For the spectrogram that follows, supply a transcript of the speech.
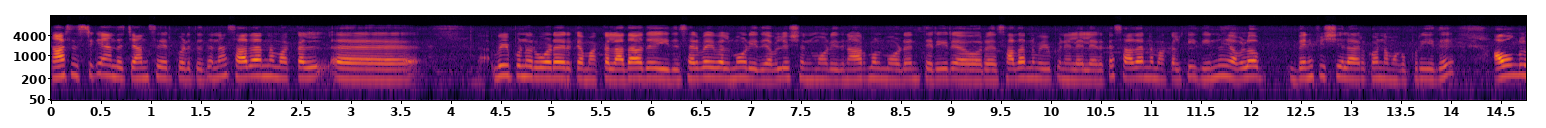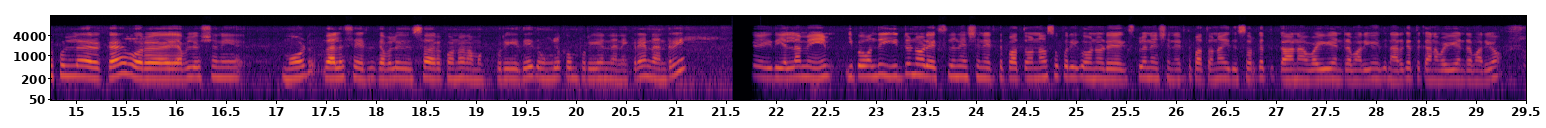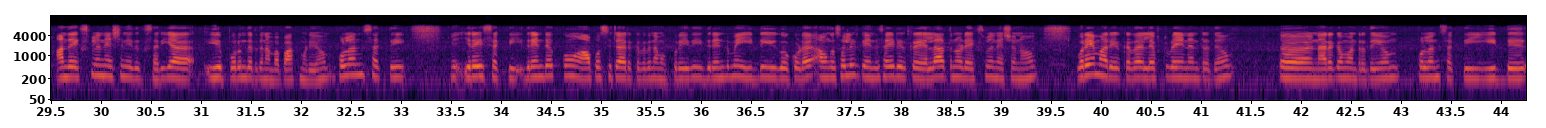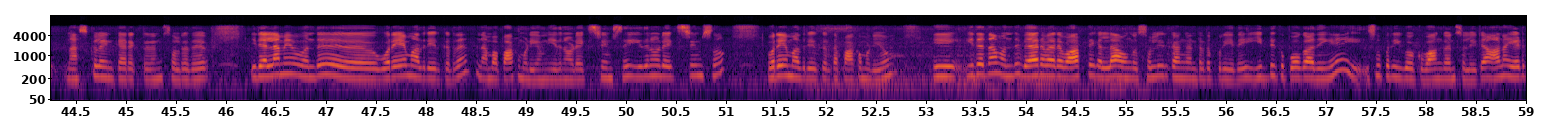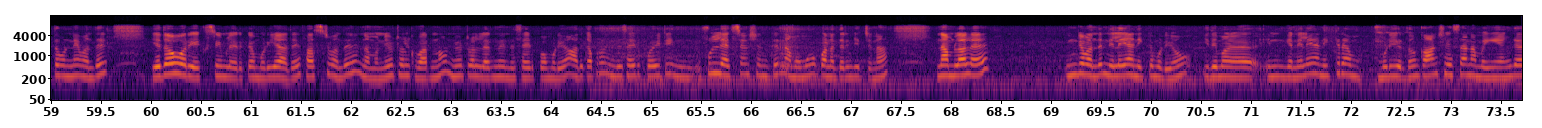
நார்சிஸ்ட்டுக்கே அந்த சான்ஸ் ஏற்படுத்துதுன்னா சாதாரண மக்கள் விழிப்புணர்வோட இருக்க மக்கள் அதாவது இது சர்வைவல் மோட் இது எவல்யூஷன் மோட் இது நார்மல் மோடுன்னு தெரிகிற ஒரு சாதாரண விழிப்பு நிலையில் இருக்க சாதாரண மக்களுக்கு இது இன்னும் எவ்வளோ பெனிஃபிஷியலாக இருக்கும்னு நமக்கு புரியுது. அவங்களுக்குள்ள இருக்க ஒரு எவல்யூஷனி மோடு வேலை செய்கிறதுக்கு எவ்வளோ யூஸாக இருக்கும்னு நமக்கு புரியுது. இது உங்களுக்கும் புரியும்னு நினைக்கிறேன். நன்றி. இது எல்லாமே இப்போ வந்து இட்டனோட எக்ஸ்ப்ளனேஷன் எடுத்து பார்த்தோம்னா சூப்பர் ஈகோனோட எக்ஸ்ப்ளனேஷன் எடுத்து பார்த்தோம்னா இது சொர்க்கத்துக்கான வழி என்ற மாதிரியும் இது நரகத்துக்கான வழி என்ற மாதிரியும் அந்த எக்ஸ்ப்ளனேஷன் இதுக்கு சரியாக இது பொருந்துறது நம்ம பார்க்க முடியும். புலன் சக்தி இறை சக்தி இது ரெண்டுக்கும் ஆப்போசிட்டாக இருக்கிறது நமக்கு புரியுது. இது ரெண்டுமே இட் ஈகோ கூட. அவங்க சொல்லியிருக்க இந்த சைடு இருக்கிற எல்லாத்தினோட எக்ஸ்ப்ளனேஷனும் ஒரே மாதிரி இருக்கிறதா லெஃப்ட் பிரெயின்ன்றதும் நரகம்ன்றதையும் புலன் சக்தி ஈட்டு மஸ்குலைன் கேரக்டர்னு சொல்கிறது இது எல்லாமே வந்து ஒரே மாதிரி இருக்கிறத நம்ம பார்க்க முடியும். இதனோட எக்ஸ்ட்ரீம்ஸு இதனோட எக்ஸ்ட்ரீம்ஸும் ஒரே மாதிரி இருக்கிறத பார்க்க முடியும். இ- இதை தான் வந்து வேறு வேறு வார்த்தைகளில் அவங்க சொல்லியிருக்காங்கன்றது புரியுது. ஈட்டுக்கு போகாதீங்க சூப்பர் ஈகோக்கு வாங்கன்னு சொல்லிட்டு. ஆனால் எடுத்த உடனே வந்து ஏதோ ஒரு எக்ஸ்ட்ரீமில் இருக்க முடியாது. ஃபஸ்ட்டு வந்து நம்ம நியூட்ரலுக்கு வரணும். நியூட்ரல்லேருந்து இந்த சைடு போக முடியும். அதுக்கப்புறம் இந்த சைடு போயிட்டு ஃபுல் எக்ஸ்டென்ஷனுக்கு நம்ம மூவ் பண்ண தெரிஞ்சிச்சுன்னா நம்மளால் இங்கே வந்து நிலையாக நிற்க முடியும். இது ம இங்கே நிலையாக நிற்கிற முடியறதும் கான்ஷியஸாக நம்ம எங்கே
